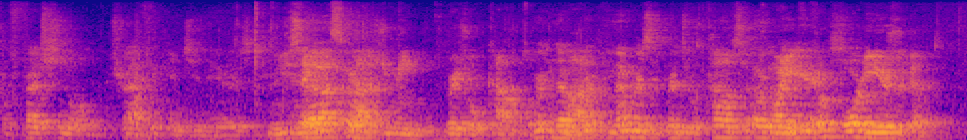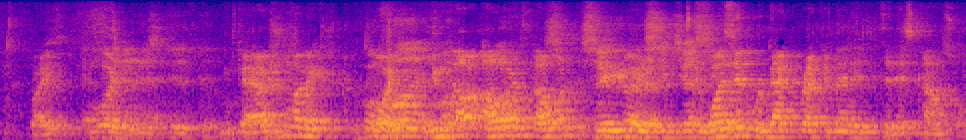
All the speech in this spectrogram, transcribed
professional traffic engineers. When you say us guys, you mean Bridgeville Council, We're the not members of Bridgeville Council over the twenty, years. forty years ago, right? What it is, it- it- Okay, I just want to make a Well, point. fine, You, I, I want, I want, So you're it suggesting- wasn't rec- recommended to this council.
